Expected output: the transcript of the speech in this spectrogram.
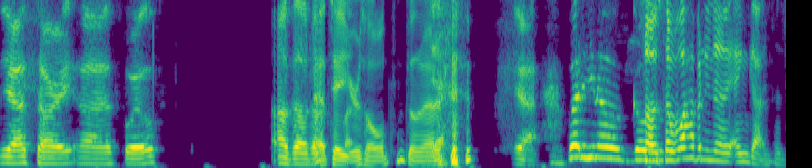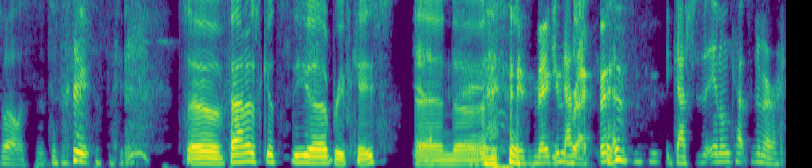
Yeah, sorry, uh, spoils. Oh god, That's eight but- years old. Doesn't matter. Yeah, but you know, go. So so what happened in uh, Endgame as well? It's just, it's just like- So Thanos gets the uh, briefcase, Yeah. and uh, he's making cash- breakfast. he cashes it in on Captain America.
